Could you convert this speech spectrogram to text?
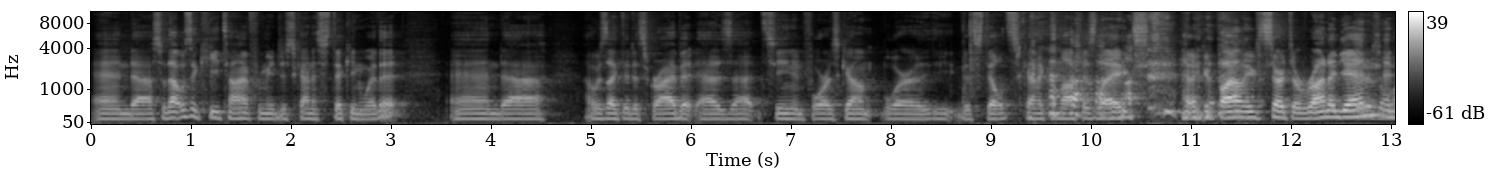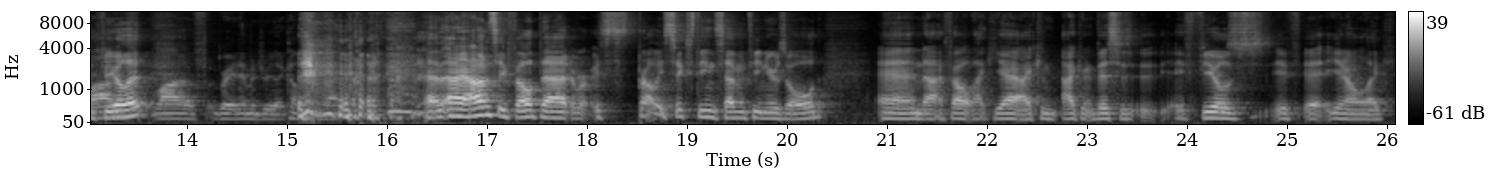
And uh, so that was a key time for me, just kind of sticking with it. And uh, I always like to describe it as that scene in Forrest Gump where the, the stilts kind of come off his legs, and I could finally start to run again and feel of, it. A lot of great imagery that comes from that. and I honestly felt that it's probably 16, 17 years old, and I felt like, yeah, I can, I can. This is. It feels if you know like.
